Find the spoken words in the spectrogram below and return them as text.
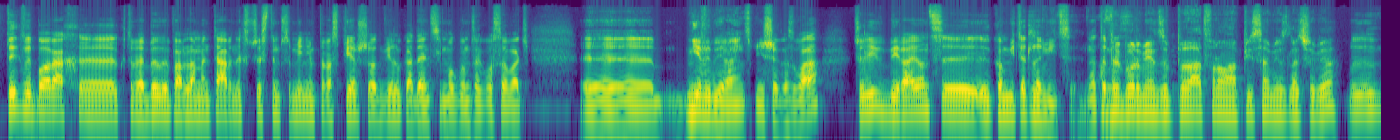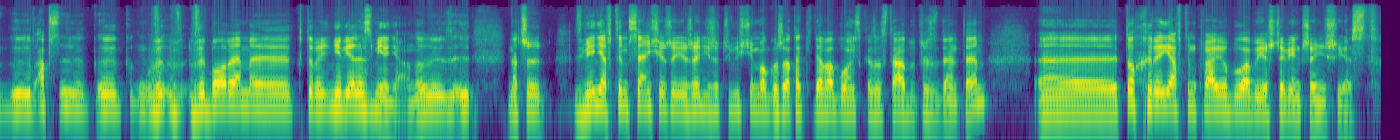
w tych wyborach, e, które były parlamentarnych, z czystym sumieniem po raz pierwszy od wielu kadencji mogłem zagłosować e, nie wybierając mniejszego zła, czyli wybierając e, Komitet Lewicy. Natomiast... Wybór między Platformą a PiSem jest dla ciebie? Wyborem, który niewiele zmienia. No, znaczy, zmienia w tym sensie, że jeżeli rzeczywiście Małgorzata Kidawa-Błońska zostałaby prezydentem, to chryja w tym kraju byłaby jeszcze większa niż jest.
